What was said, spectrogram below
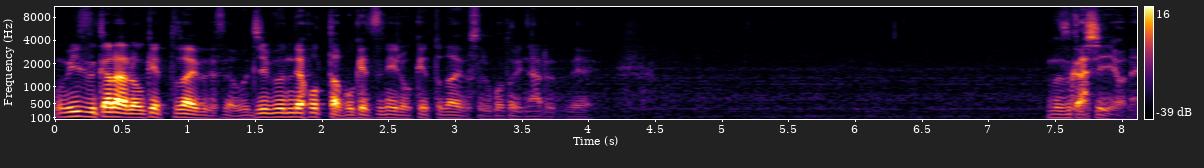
自らロケットダイブですよ。自分で掘った墓穴にロケットダイブすることになるんで。難しいよね。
